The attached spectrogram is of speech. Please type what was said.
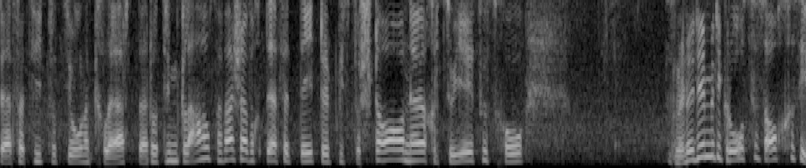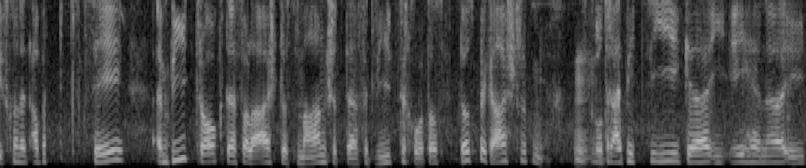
dürfen Situationen geklärt werden. Oder im Glauben, weißt, einfach dürfen dort etwas verstehen, näher zu Jesus kommen. Es müssen nicht immer die grossen Sachen sein, es können aber zu sehen, einen Beitrag dürfen leisten, dass Menschen dürfen weiterkommen das, das begeistert mich. Mhm. Oder auch Beziehungen, in Ehen, in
